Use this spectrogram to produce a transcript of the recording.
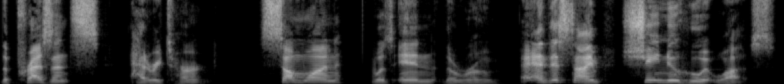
The presence had returned. Someone was in the room. And this time she knew who it was.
